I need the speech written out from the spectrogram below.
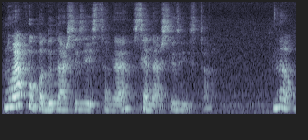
não é culpa do narcisista, né? Ser narcisista. Não.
